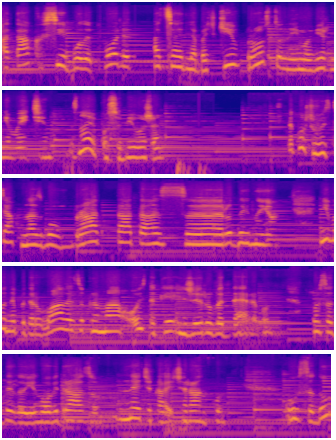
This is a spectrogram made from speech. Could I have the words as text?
А так всі були поряд, а це для батьків просто неймовірні миті. Знаю по собі уже. Також у гостях у нас був брат тата з е, родиною, і вони подарували, зокрема, ось таке інжирове дерево. Посадили його відразу, не чекаючи ранку у саду.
